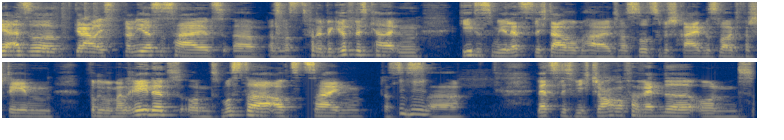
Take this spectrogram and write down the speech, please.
ja, also, genau, ich, bei mir ist es halt, äh, also was von den Begrifflichkeiten geht es mir letztlich darum, halt, was so zu beschreiben, dass Leute verstehen, worüber man redet und Muster aufzuzeigen. Das mhm. ist äh, letztlich, wie ich Genre verwende und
